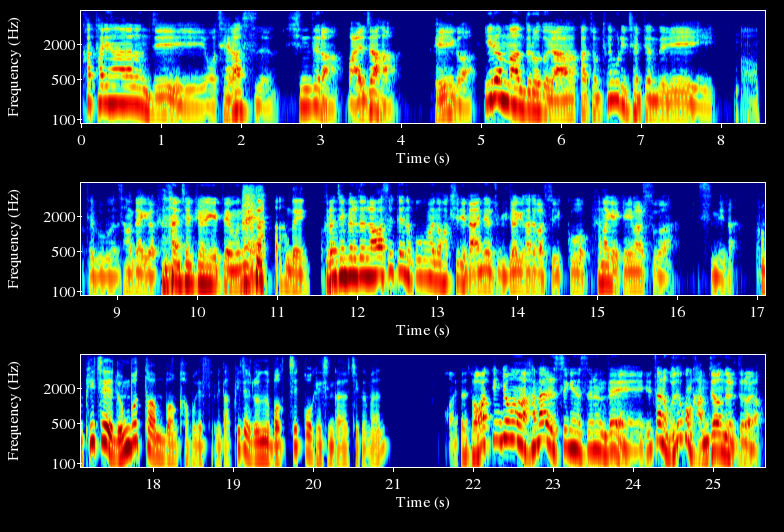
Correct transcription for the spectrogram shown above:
카타리나라든지 뭐 제라스, 신드라, 말자하, 베이가 이름만 들어도 약간 좀 퇴물인 챔피언들이 어, 대부분 상대하기가 편한 챔피언이기 때문에 네. 그런 챔피언들 나왔을 때는 뽑으면 확실히 라인을 좀 유리하게 가져갈 수 있고 편하게 게임할 수가 있습니다. 그럼 피즈 룬부터 한번 가보겠습니다. 피즈 룬을 뭐 찍고 계신가요, 지금은? 어, 일단 저 같은 경우는 하나를 쓰기는 쓰는데 일단은 무조건 감전을 들어요.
